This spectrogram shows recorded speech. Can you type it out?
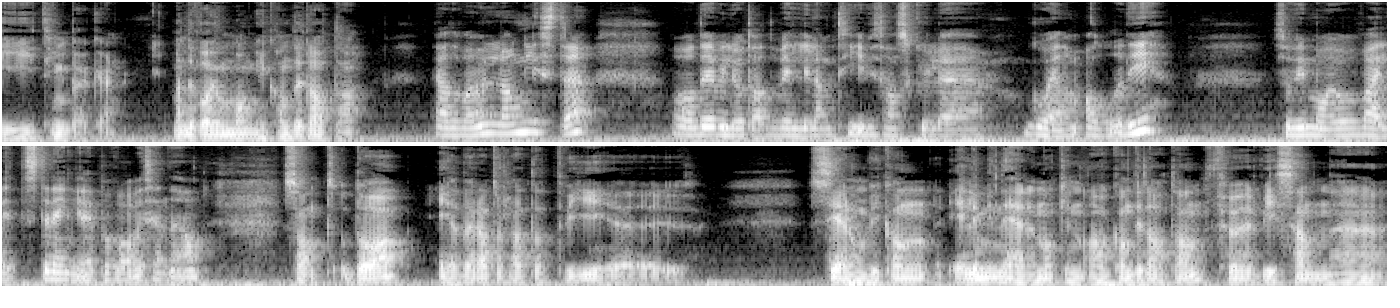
i tingbøkene. Men det var jo mange kandidater. Ja, det var jo en lang liste, og det ville jo tatt veldig lang tid hvis han skulle gå gjennom alle de. Så vi må jo være litt strengere på hva vi sender han. Sant? Og da er det rett og slett at vi eh, ser om vi kan eliminere noen av kandidatene før vi sender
